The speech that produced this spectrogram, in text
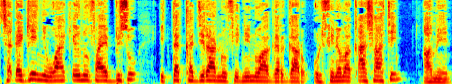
isa dhageenya waaqayyoon nuuf haa eebbisu itti akka jiraannuuf inni nu haa gargaaru. Ulfina maqaa isaatiin. Ameen.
